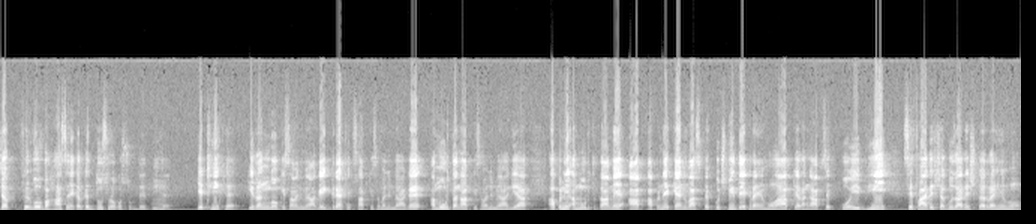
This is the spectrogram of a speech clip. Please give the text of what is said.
जब फिर वो वहाँ से निकल के दूसरों को सुख देती है। ये ठीक है कि रंगों की समझ में आ गई ग्राफिक्स आपकी समझ में आ गए अमूर्तन आपकी समझ में आ गया। अपनी अमूर्तता में आप अपने कैनवास पे कुछ भी देख रहे हो आपके रंग आपसे कोई भी सिफारिश या गुजारिश कर रहे हो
